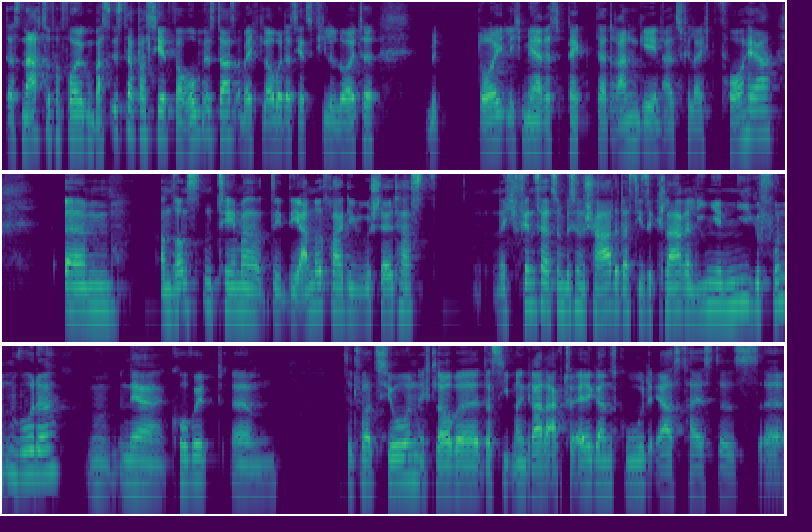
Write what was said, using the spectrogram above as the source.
das nachzuverfolgen, was ist da passiert, warum ist das, aber ich glaube, dass jetzt viele Leute mit deutlich mehr Respekt da dran gehen als vielleicht vorher. Ähm, ansonsten Thema, die, die andere Frage, die du gestellt hast, ich finde es halt so ein bisschen schade, dass diese klare Linie nie gefunden wurde in der Covid- ähm, Situation. Ich glaube, das sieht man gerade aktuell ganz gut. Erst heißt es, äh,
